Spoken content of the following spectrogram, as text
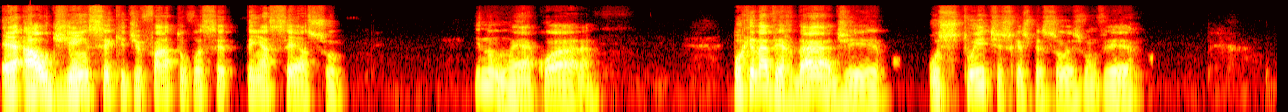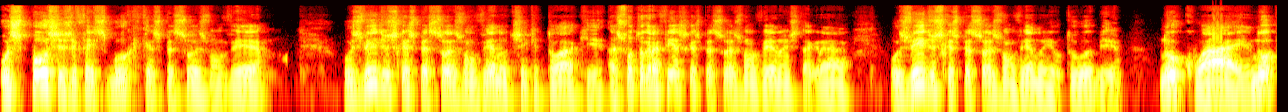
é a audiência que de fato você tem acesso. E não é, Cora. Porque, na verdade, os tweets que as pessoas vão ver, os posts de Facebook que as pessoas vão ver, os vídeos que as pessoas vão ver no TikTok, as fotografias que as pessoas vão ver no Instagram, os vídeos que as pessoas vão ver no YouTube, no Quai, no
